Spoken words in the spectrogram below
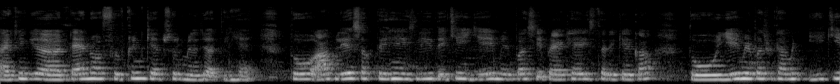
आई थिंक टेन और फिफ्टीन कैप्सूल मिल जाती हैं। तो आप ले सकते हैं। इसलिए देखिए, ये मेरे पास ये पैक है इस तरीके का। तो ये मेरे पास विटामिन ई की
